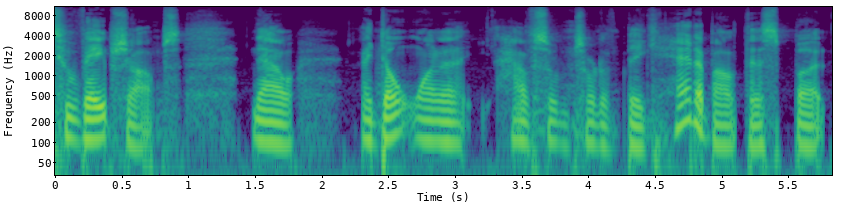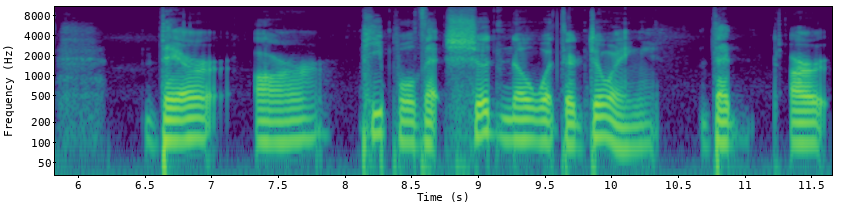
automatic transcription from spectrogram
to vape shops. Now, I don't want to have some sort of big head about this, but there are people that should know what they're doing that are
